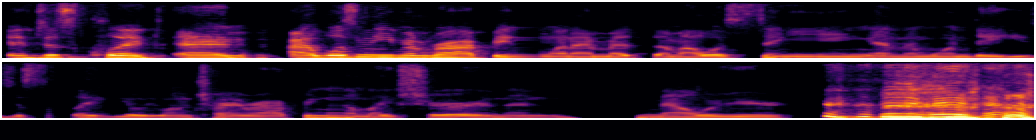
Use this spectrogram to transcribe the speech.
It just clicked. And I wasn't even rapping when I met them. I was singing. And then one day he's just like, yo, you want to try rapping? I'm like, sure. And then now we're here.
